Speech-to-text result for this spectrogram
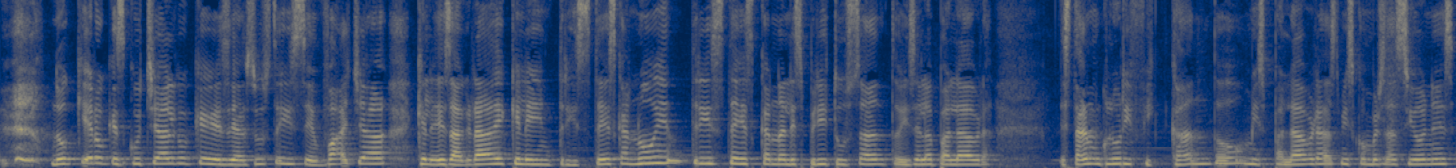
No quiero que escuche algo que se asuste y se vaya, que le desagrade, que le entristezca. No entristezcan al Espíritu Santo, dice la palabra. Están glorificando mis palabras, mis conversaciones,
